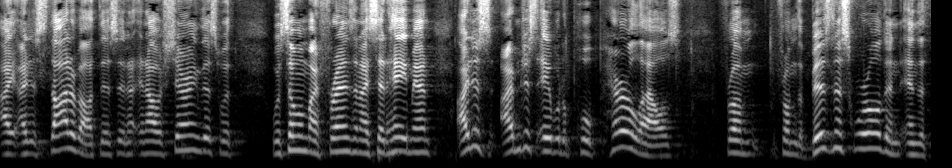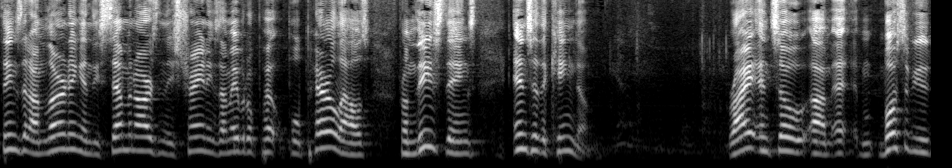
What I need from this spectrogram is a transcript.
I, I just thought about this, and, and I was sharing this with with some of my friends, and I said, "Hey, man, I just I'm just able to pull parallels from from the business world and, and the things that I'm learning in these seminars and these trainings. I'm able to pull, parallels from these things into the kingdom." right? And so, um, eh, most of you,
